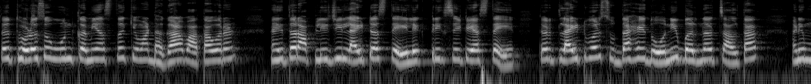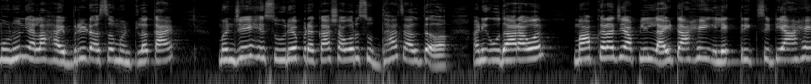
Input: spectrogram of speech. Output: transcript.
तर थोडंसं ऊन कमी असतं किंवा ढगाळ वातावरण. नाहीतर आपली जी लाइट असते इलेक्ट्रिसिटी असते तर लाईटवर सुद्धा हे दोन्ही बर्नर चालतात. आणि म्हणून याला हायब्रिड असं म्हटलं काय? म्हणजे हे सूर्यप्रकाशावर सुद्धा चालतं. आणि उदारावर माफ करा जी आपली लाइट आहे इलेक्ट्रिसिटी आहे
